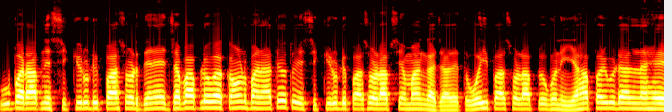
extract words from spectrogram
ऊपर आपने सिक्योरिटी पासवर्ड देना है। जब आप लोग अकाउंट बनाते हो तो ये सिक्योरिटी पासवर्ड आपसे मांगा जाता है। तो वही पासवर्ड आप लोगों ने यहाँ पर भी डालना है।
